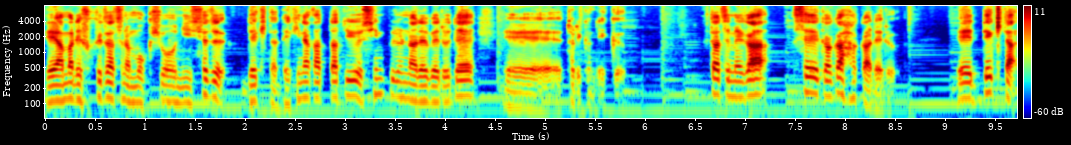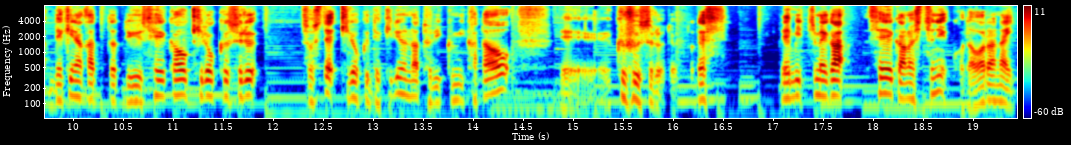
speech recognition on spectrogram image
え、あまり複雑な目標にせず、できた、できなかったというシンプルなレベルで、え、取り組んでいく。2つ目が、成果が測れる。え、できた、できなかったという成果を記録する。そして記録できるような取り組み方を、え工夫するということです。で3つ目が、成果の質にこだわらない。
